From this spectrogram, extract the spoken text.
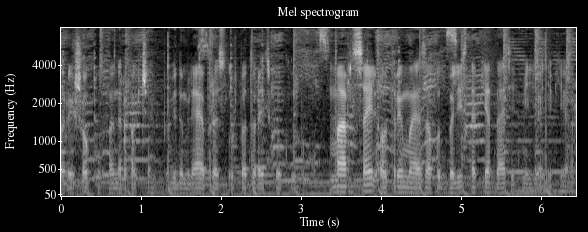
перейшов у Фенербахче, повідомляє прес-служба турецького клубу. Марсель отримає за футболіста 15 мільйонів євро.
